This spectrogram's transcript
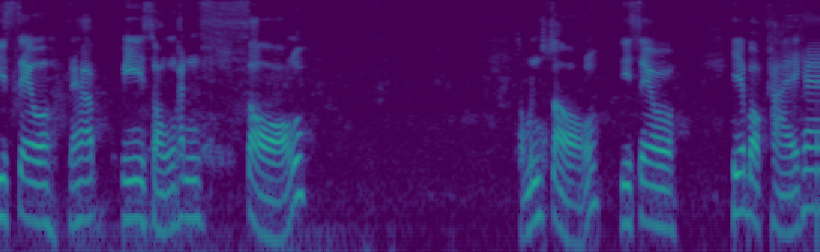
ดีเซลนะครับ ปีสองพันสองสองพันสองดีเซลเฮียบอกขายแค่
